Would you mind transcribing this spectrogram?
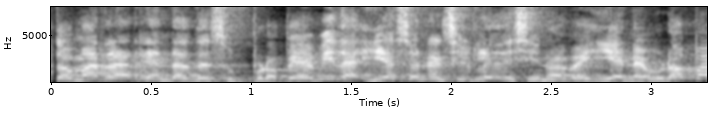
tomar las riendas de su propia vida. Y eso en el siglo XIX y en Europa,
